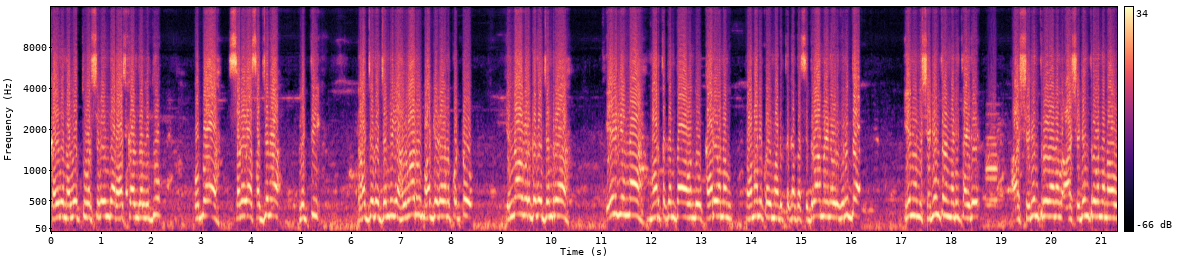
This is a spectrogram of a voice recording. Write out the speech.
ಕಳೆದ ನಲವತ್ತು ವರ್ಷಗಳಿಂದ ರಾಜಕಾರಣದಲ್ಲಿದ್ದು ಒಬ್ಬ ಸರಳ, ಸಜ್ಜನ ವ್ಯಕ್ತಿ. ರಾಜ್ಯದ ಜನರಿಗೆ ಹಲವಾರು ಭಾಗ್ಯಗಳನ್ನು ಕೊಟ್ಟು ಎಲ್ಲಾ ವರ್ಗದ ಜನರ ಏಳಿಗೆಯನ್ನ ಮಾಡ್ತಕ್ಕಂತ ಒಂದು ಕಾರ್ಯವನ್ನು ಪ್ರಾಮಾಣಿಕವಾಗಿ ಮಾಡಿರ್ತಕ್ಕಂಥ ಸಿದ್ದರಾಮಯ್ಯನವರ ವಿರುದ್ಧ ಏನೊಂದು ಷಡ್ಯಂತ್ರ ನಡೀತಾ ಇದೆ. ಆ ಷಡ್ಯಂತ್ರ ಆ ಷಡ್ಯಂತ್ರವನ್ನ ನಾವು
